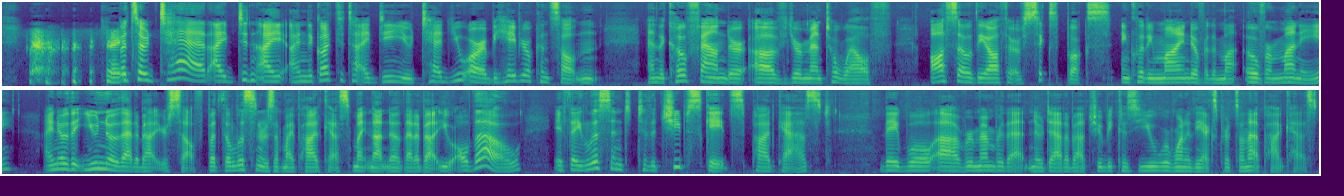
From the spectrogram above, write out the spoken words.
but so, Ted, I didn't. I, I neglected to ID you. Ted, you are a behavioral consultant and the co founder of Your Mental Wealth, also the author of six books, including Mind Over, the Mo- Over Money. I know that you know that about yourself, but the listeners of my podcast might not know that about you. Although, if they listened to the Cheapskates podcast, they will uh, remember that, no doubt about you, because you were one of the experts on that podcast.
